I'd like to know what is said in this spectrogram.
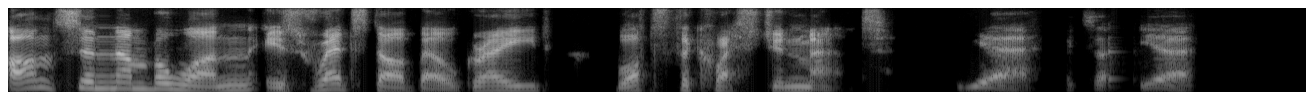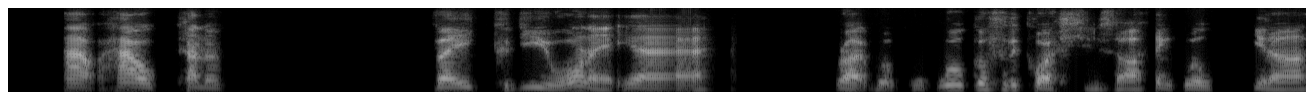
answer number one is Red Star Belgrade. What's the question, Matt? Yeah, exactly. Yeah. How how kind of vague could you want it? Yeah. Right, but we'll go for the questions. I think we'll, you know,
